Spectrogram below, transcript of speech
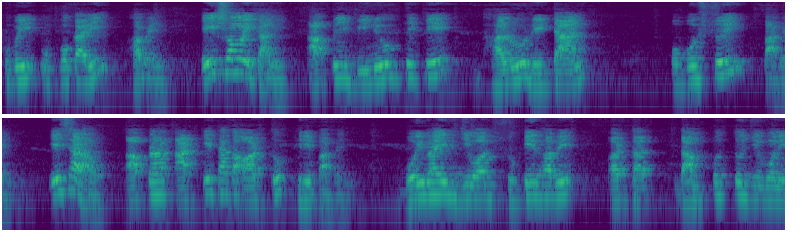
খুবই উপকারী হবেন। এই সময়কালে আপনি বিনিয়োগ থেকে ভালো রিটার্ন অবশ্যই পাবেন। এছাড়াও আপনার আটকে থাকা অর্থ ফিরে পাবেন। বৈবাহিক জীবন সুখের হবে, অর্থাৎ দাম্পত্য জীবনে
